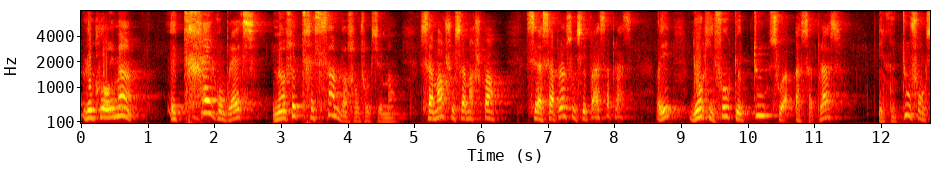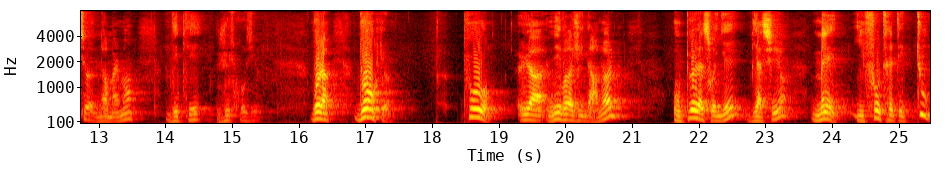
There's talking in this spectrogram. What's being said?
le corps humain est très complexe, mais en fait très simple dans son fonctionnement. Ça marche ou ça marche pas. C'est à sa place ou c'est pas à sa place. Vous voyez Donc il faut que tout soit à sa place et que tout fonctionne normalement des pieds jusqu'aux yeux. Voilà. Donc, pour la névragie d'Arnold, on peut la soigner, bien sûr, mais il faut traiter tout,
